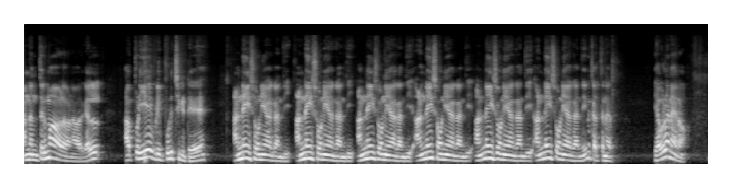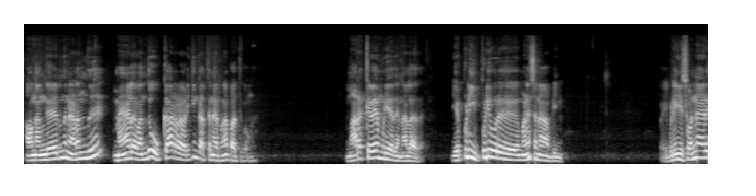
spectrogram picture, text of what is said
அண்ணன் திருமாவளவன் அவர்கள் அப்படியே இப்படி பிடிச்சிக்கிட்டு அன்னை சோனியா காந்தி அன்னை சோனியா காந்தி அன்னை சோனியா காந்தி அன்னை சோனியா காந்தி அன்னை சோனியா காந்தி அன்னை சோனியா காந்தின்னு கத்துனர். எவ்வளோ நேரம்? அவங்க அங்கேருந்து நடந்து மேலே வந்து உட்கார்ற வரைக்கும் கத்துனர்னா பார்த்துக்கோங்க மறக்கவே முடியாது என்னால் அதை. எப்படி இப்படி ஒரு மனுஷனா அப்படின்னு. இப்படி சொன்னார்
